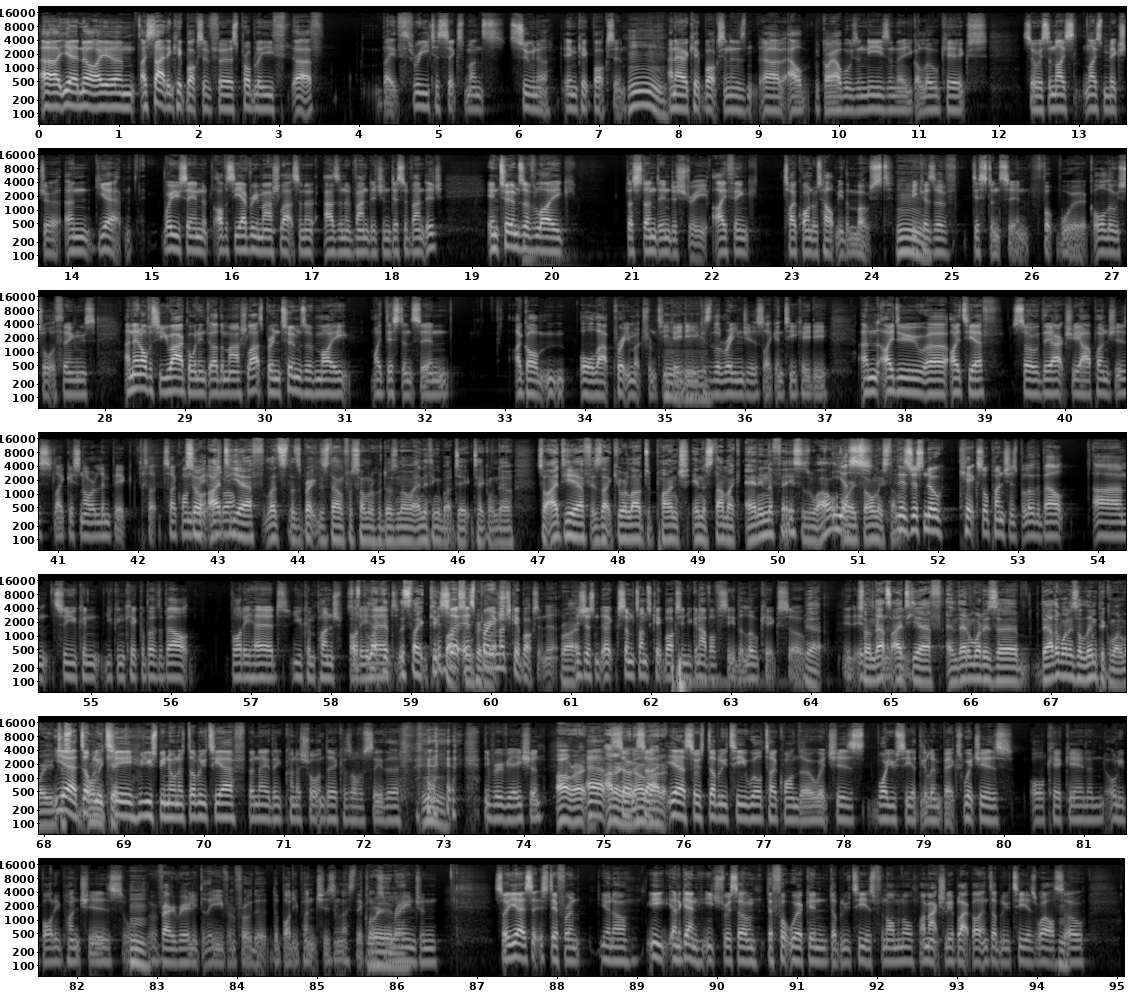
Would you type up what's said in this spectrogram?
uh, yeah, no, I um I started in kickboxing first, probably uh, about three to six months sooner in kickboxing. Hmm. And now kickboxing is uh, el- we've got elbows and knees, and then you got low kicks. So it's a nice nice mixture. And yeah, what you're saying, obviously every martial arts an, has an advantage and disadvantage. In terms of like the stunt industry, I think Taekwondo's helped me the most hmm. because of distancing, footwork, all those sort of things. And then obviously you are going into other martial arts, but in terms of my my distancing, I got all that pretty much from TKD hmm, hmm, because of the ranges like in TKD. And I do uh, ITF, so they actually are punches. Like it's not Olympic ta- taekwondo. So as well. ITF, let's let's break this down for someone who doesn't know anything about ta- taekwondo. So ITF is like you're allowed to punch in the stomach and in the face as well, or it's only stomach. There's just no kicks or punches below the belt. Um, so you can you can kick above the belt, body head. You can punch So body it's like head. a- it's like It's, kickboxing. uh, it's pretty, pretty much. much, kickboxing. Yeah. Right. It's just uh, sometimes kickboxing you can have obviously the low kicks. So Yeah. It- so and that's ITF, and then what is uh the other one is Olympic one where you just yeah, kick. WT used to be known as WTF, but now they kind of shortened it because obviously the the abbreviation. Oh right, Uh, I don't so, know so, about it. Yeah, so it's WT World Taekwondo, which is what you see at the Olympics, which is all kicking and only body punches, or Hmm. very rarely do they even throw the, the body punches unless they're close in range. And so yeah, it's, it's different, you know. E- And again, each to its own. The footwork in WT is phenomenal. I'm actually a black belt in WT as well, Hmm. so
